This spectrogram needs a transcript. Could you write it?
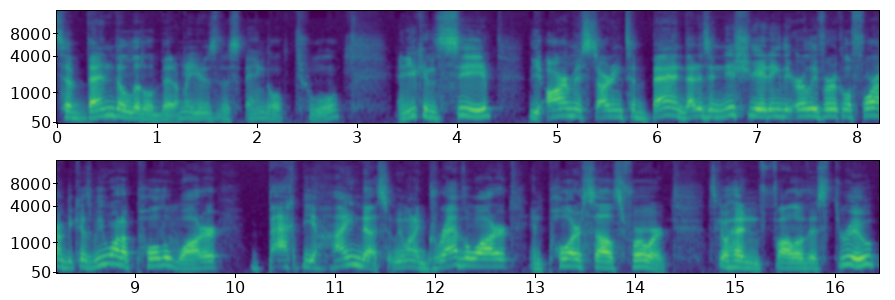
to bend a little bit. I'm gonna use this angle tool, and you can see the arm is starting to bend. That is initiating the early vertical forearm because we want to pull the water back behind us. We want to grab the water and pull ourselves forward. Let's go ahead and follow this through.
